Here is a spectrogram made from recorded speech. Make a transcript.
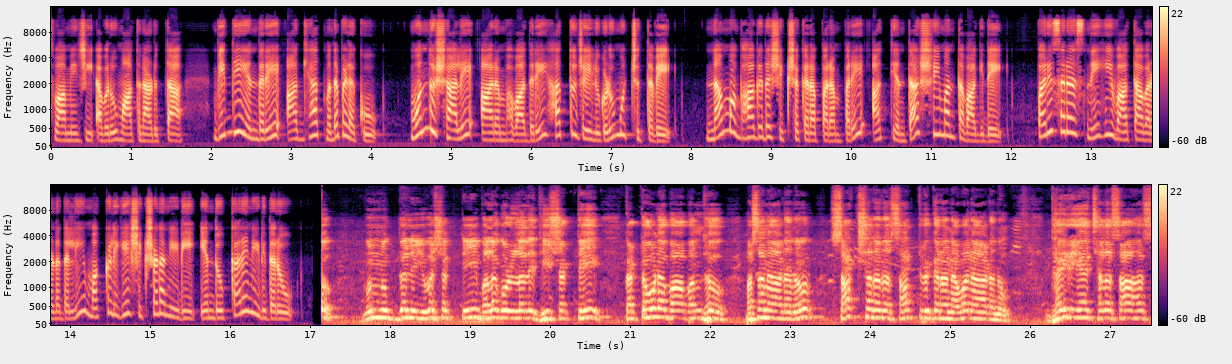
ಸ್ವಾಮೀಜಿ ಅವರು ಮಾತನಾಡುತ್ತಾ, ವಿದ್ಯೆ ಎಂದರೆ ಆಧ್ಯಾತ್ಮದ ಬೆಳಕು. ಒಂದು ಶಾಲೆ ಆರಂಭವಾದರೆ ಹತ್ತು ಜೈಲುಗಳು ಮುಚ್ಚುತ್ತವೆ. ನಮ್ಮ ಭಾಗದ ಶಿಕ್ಷಕರ ಪರಂಪರೆ ಅತ್ಯಂತ ಶ್ರೀಮಂತವಾಗಿದೆ. ಪರಿಸರ ಸ್ನೇಹಿ ವಾತಾವರಣದಲ್ಲಿ ಮಕ್ಕಳಿಗೆ ಶಿಕ್ಷಣ ನೀಡಿ ಎಂದು ಕರೆ ನೀಡಿದರು. ಮುನ್ನುಗ್ಗಲಿ ಯುವಶಕ್ತಿ, ಬಲಗೊಳ್ಳಲಿ ಧೀಶಕ್ತಿ, ಕಟ್ಟೋಣ ಬಾ ಬಂಧು ಹೊಸನಾಡನು ಸಾಕ್ಷರರ ಸಾತ್ವಿಕರ ನವನಾಡನು. ಧೈರ್ಯ, ಛಲ, ಸಾಹಸ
